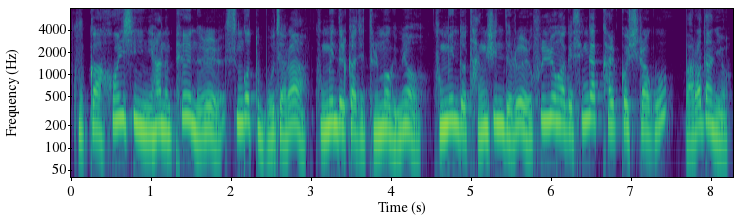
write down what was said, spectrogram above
국가 헌신이니 하는 표현을 쓴 것도 모자라 국민들까지 들먹이며 국민도 당신들을 훌륭하게 생각할 것이라고 말하다니요.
